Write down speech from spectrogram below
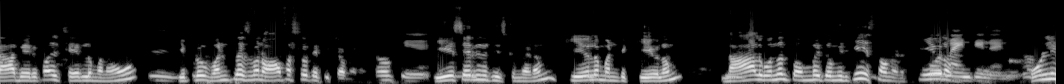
యాభై రూపాయల చీరలు మనం ఇప్పుడు వన్ ప్లస్ వన్ ఆఫర్స్లో తెప్పించాం మేడం ఏ శారీ తీసుకుని మేడం. కేవలం అంటే కేవలం నాలుగు వందల తొంభై తొమ్మిదికి ఇస్తాం మేడం. కేవలం ఓన్లీ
